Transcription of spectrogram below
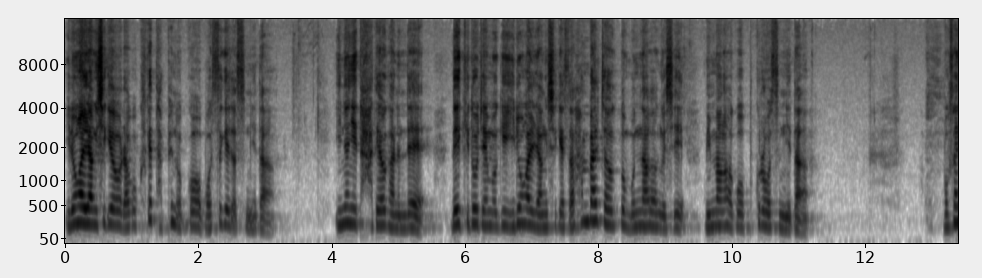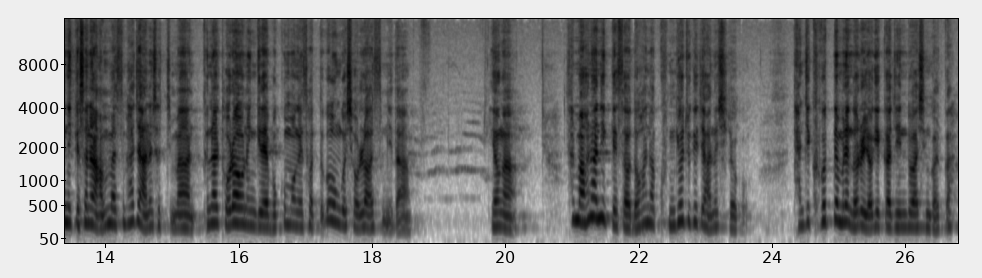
일용할 양식이요 라고 크게 답해놓고 멋쓰게 졌습니다. 2년이 다 되어 가는데 내 기도 제목이 일용할 양식에서 한 발자국도 못 나간 것이 민망하고 부끄러웠습니다. 목사님께서는 아무 말씀 하지 않으셨지만 그날 돌아오는 길에 목구멍에서 뜨거운 것이 올라왔습니다. 영아, 설마 하나님께서 너 하나 굶겨 죽이지 않으시려고 단지 그것 때문에 너를 여기까지 인도하신 걸까?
